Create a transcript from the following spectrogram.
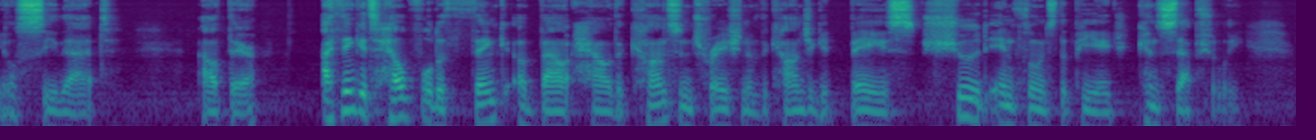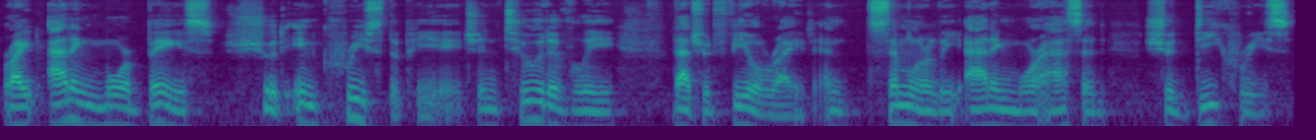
You'll see that out there. I think it's helpful to think about how the concentration of the conjugate base should influence the pH conceptually, right? Adding more base should increase the pH. Intuitively, that should feel right. And similarly, adding more acid should decrease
